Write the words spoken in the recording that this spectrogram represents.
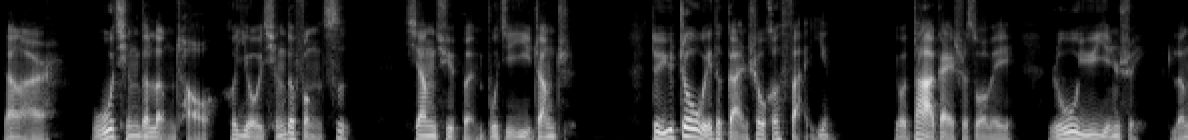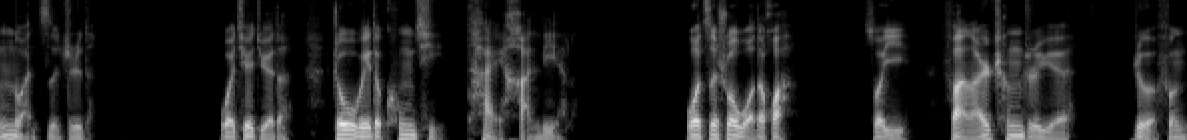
然而，无情的冷嘲和有情的讽刺。相去本不及一张纸，对于周围的感受和反应，又大概是所谓如鱼饮水，冷暖自知的。我却觉得周围的空气太寒冽了。我自说我的话，所以反而称之曰热风。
